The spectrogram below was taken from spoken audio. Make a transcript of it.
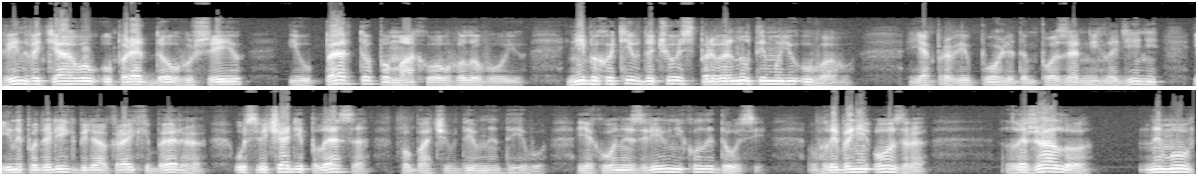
він витягував уперед довгу шию і уперто помахував головою, ніби хотів до чогось привернути мою увагу. Я провів поглядом по озерній гладіні і неподалік біля окрайки берега, у свічаді плеса, побачив дивне диво, якого не зрів ніколи досі. В глибині озера лежало, немов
